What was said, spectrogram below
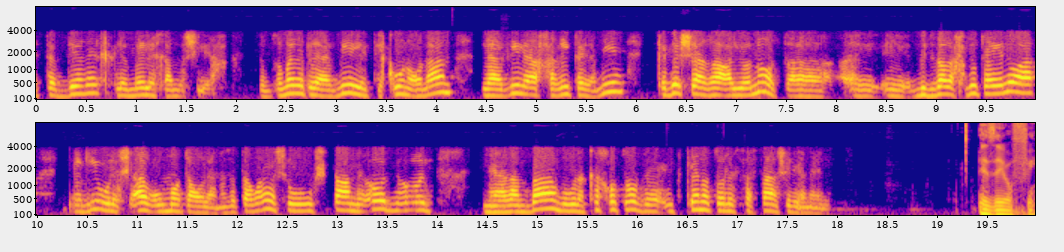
את הדרך למלך המשיח. זאת אומרת, להביא לתיקון עולם, להביא לאחרית הימים, כדי שהרעיונות בדבר אחדות האלוה יגיעו לשאר אומות העולם. אז אתה רואה שהוא הושפע מאוד מאוד מהרמב"ם, והוא לקח אותו ועדכן אותו לשפה של ימינו. איזה יופי.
